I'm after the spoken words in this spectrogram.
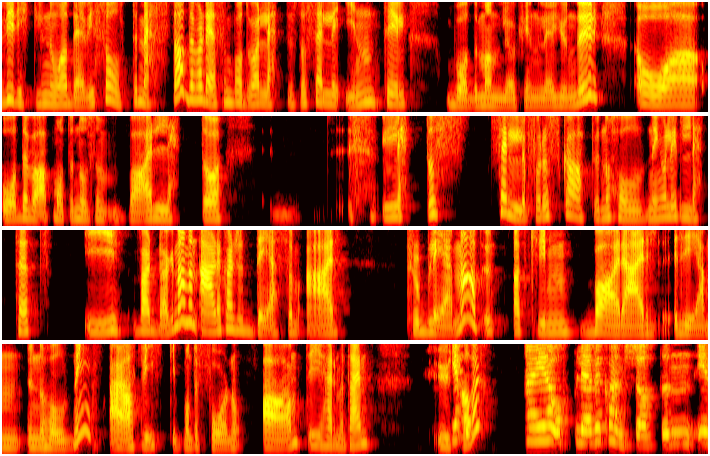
virkelig noe av det vi solgte mest av. Det var det som både var lettest å selge inn til både mannlige og kvinnelige kunder, og, og det var på en måte noe som var lett å lett å selge for å skape underholdning og litt letthet i hverdagen. Men er det kanskje det som er problemet? At, at, krim bare er ren underholdning? Er At vi ikke måte får noe annet i hermetegn ut av det? Jeg opplever kanskje at den, i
